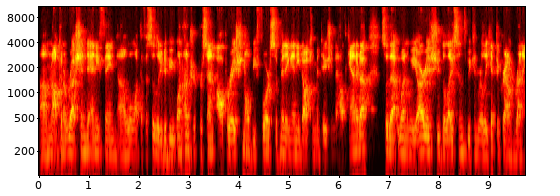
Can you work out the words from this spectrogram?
I'm not going to rush into anything. Uh, we'll want the facility to be 100% operational before submitting any documentation to Health Canada, so that when we are issued the license, we can really hit the ground running.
